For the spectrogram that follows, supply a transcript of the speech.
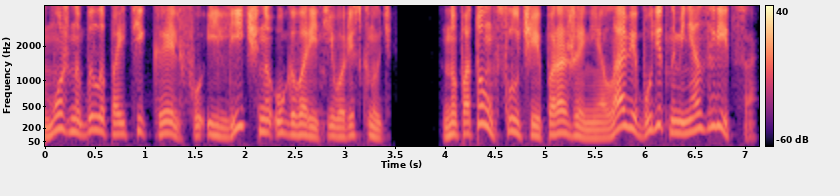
можно было пойти к эльфу и лично уговорить его рискнуть, но потом, в случае поражения, Лави будет на меня злиться.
